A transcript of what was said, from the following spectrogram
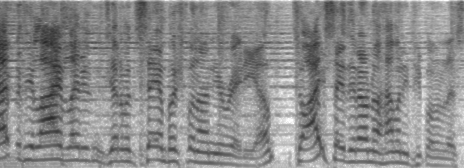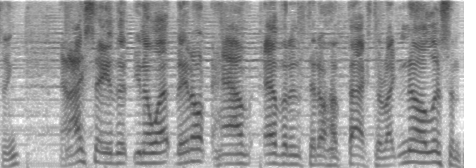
back, with you live, ladies and gentlemen. Sam Bushman on your radio. So I say they don't know how many people are listening. And I say that, you know what, they don't have evidence, they don't have facts. They're like, no, listen,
